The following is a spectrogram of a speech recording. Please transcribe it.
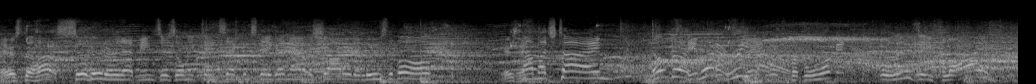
There's the Hooter. That means there's only 10 seconds. They're going to have a shot or to lose the ball. There's not much time. No good. What a rebound. But look at oh, Lindsay fly.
